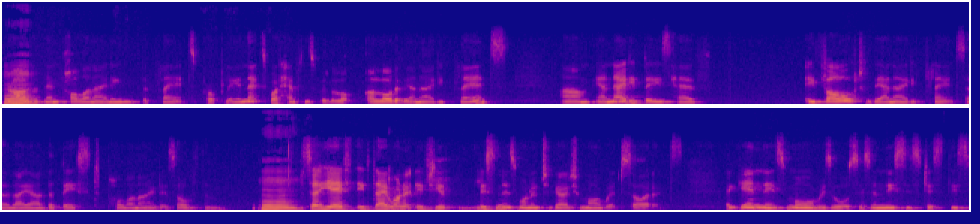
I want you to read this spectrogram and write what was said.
rather than pollinating the plants properly, and that's what happens with a lot, a lot of our native plants. Um, our native bees have evolved with our native plants, so they are the best pollinators of them. Mm. So yeah, if, if they wanted, if your listeners wanted to go to my website, it's again there's more resources, and this is just this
